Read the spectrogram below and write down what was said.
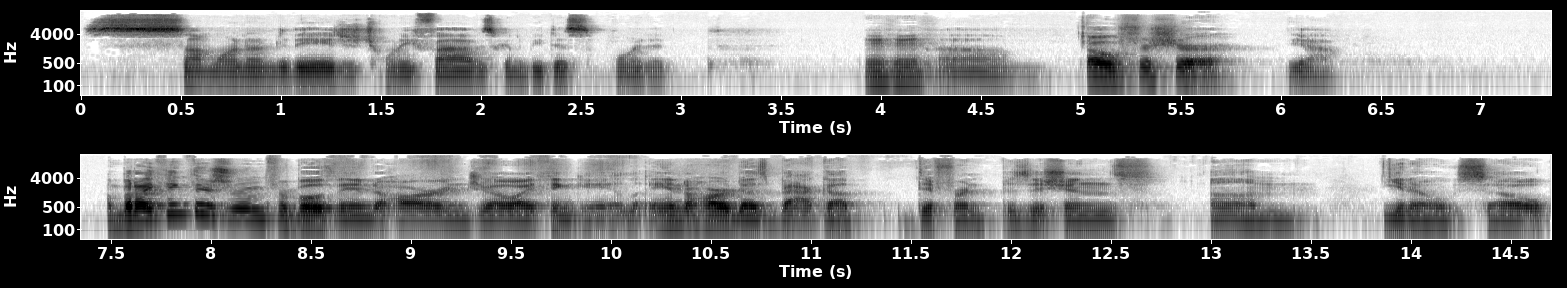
someone under the age of 25 is going to be disappointed. Mm-hmm. Um, Oh, for sure. yeah. But I think there's room for both Andujar and Joe. I think Andujar does back up different positions. Um, you know, so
